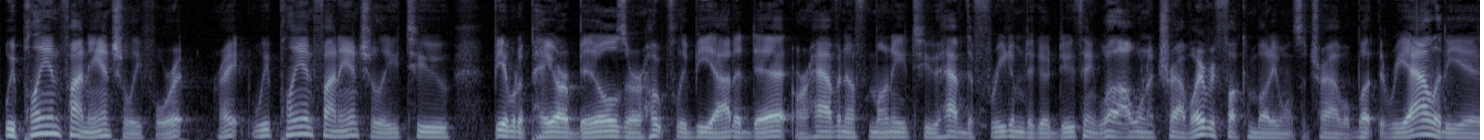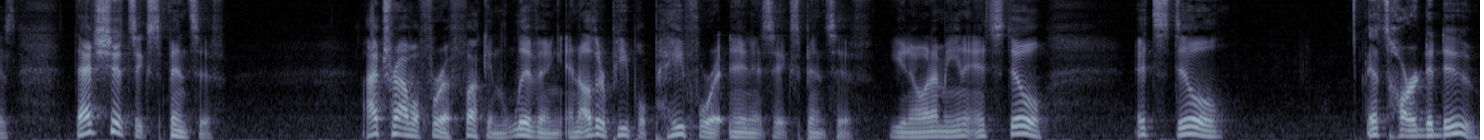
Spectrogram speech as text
we plan financially for it, right? We plan financially to be able to pay our bills or hopefully be out of debt or have enough money to have the freedom to go do things. Well, I want to travel. Every fucking buddy wants to travel. But the reality is that shit's expensive. I travel for a fucking living and other people pay for it and it's expensive. You know what I mean? It's still, it's still, it's hard to do.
